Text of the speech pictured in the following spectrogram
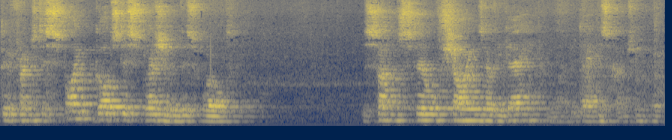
dear friends, despite God's displeasure with this world, the sun still shines every day, every day in this country, but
